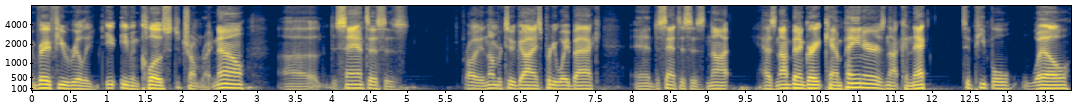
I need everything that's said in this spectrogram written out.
very few really e- even close to Trump right now. Uh, DeSantis is probably the number two guy. He's pretty way back, and DeSantis is not has not been a great campaigner. Is not connect to people well,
